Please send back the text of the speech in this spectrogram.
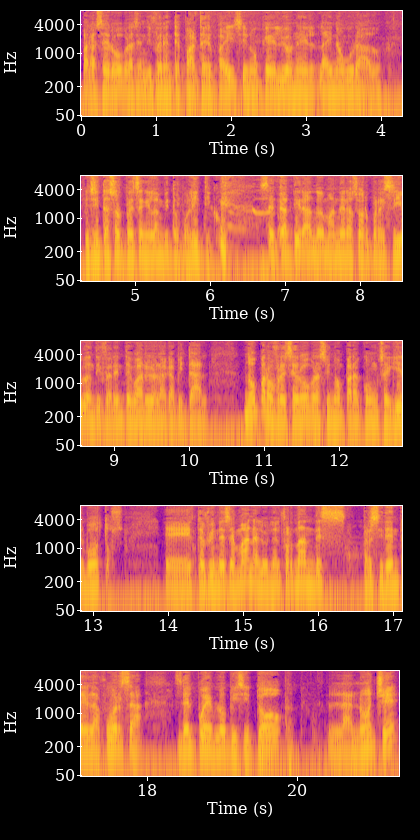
para hacer obras en diferentes partes del país, sino que Lionel la ha inaugurado. Visita sorpresa en el ámbito político. Se está tirando de manera sorpresiva en diferentes barrios de la capital, no para ofrecer obras, sino para conseguir votos. Eh, este fin de semana, Leonel Fernández, presidente de la Fuerza del Pueblo, visitó la noche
